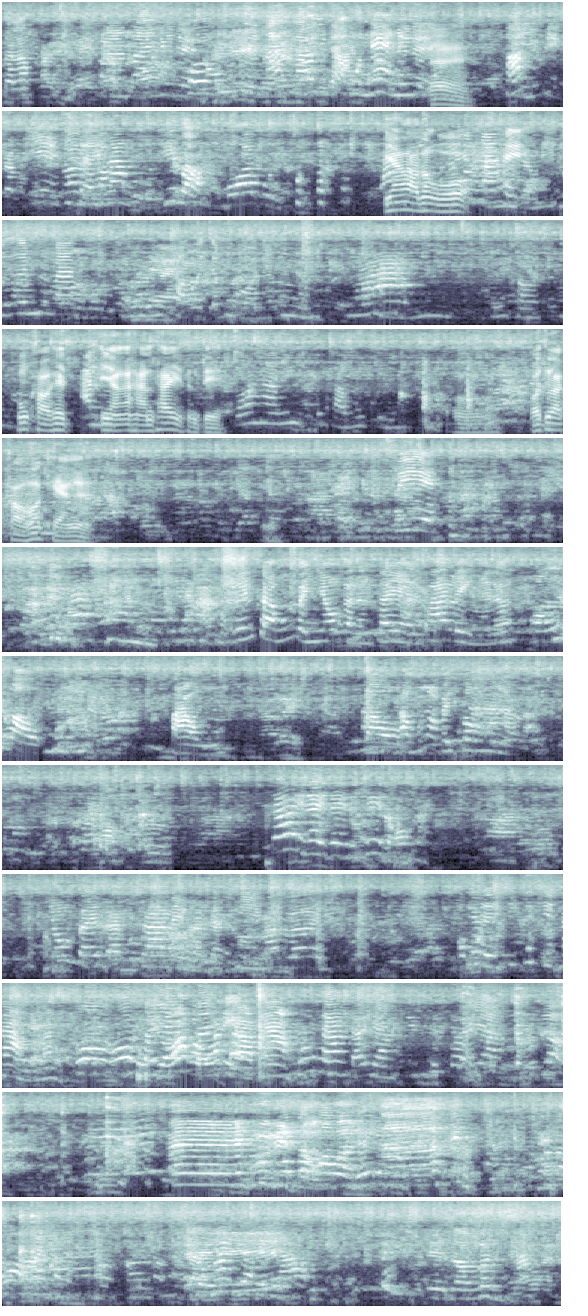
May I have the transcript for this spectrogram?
แต่ละคนอะเราอยู่กับคุณแน่นึงเออฮะที่ไหนบ้างที่บอกบัวคุณอิหยังเราต้องโอมาให้มืออื่นขึ้นมาเขาจะหมดของเขาเฮ็ดอิหยังอาหารไทยสันติเพราหามเขาไม่กินโอ้เพราะที่ว่าเขาวเขาแข็งอะสี่เรื่องซ้ำไปโยกกันนั่นใส่ผ้าเล่งเลยเนาะของเขา เตาเต่าทำเอาไปส่งนี่แหละได้ได้ได้ได้ที่หรอกโยกใส่อันผ้าเล่งแล้วจะทีมากเลยเขาไม่ได้คิดคิดน้ำเลยมันโอ้โอ้ใส่ว่าเขาไม่ได้อาบน้ำต้องทำได้ยังได้ยังเอ้ยผู้ที่องคนนี้ที่สองคนมาไปมาเลยเราก็จเป็นช่วยเลยเต้น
